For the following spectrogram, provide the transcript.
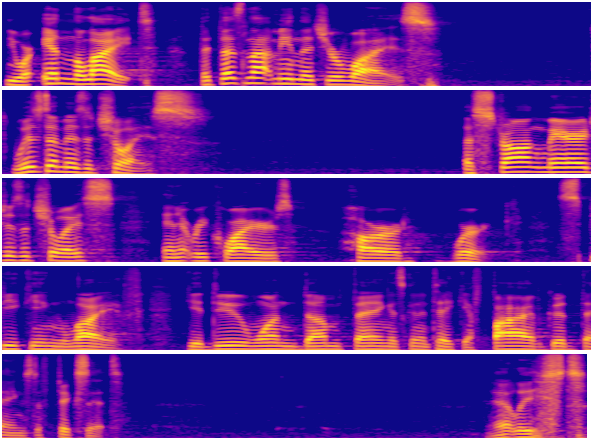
you are in the light. That does not mean that you're wise. Wisdom is a choice. A strong marriage is a choice, and it requires hard work, speaking life. You do one dumb thing, it's going to take you five good things to fix it. At least.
